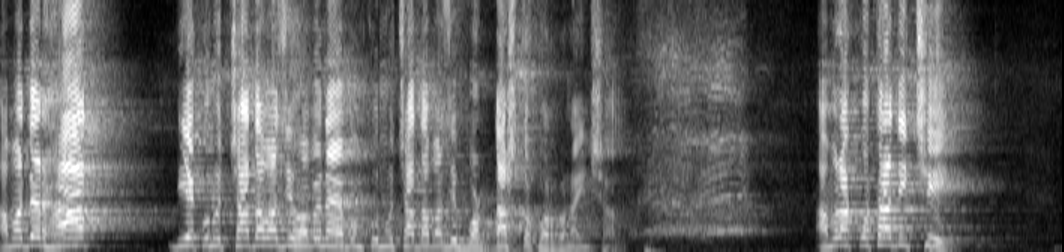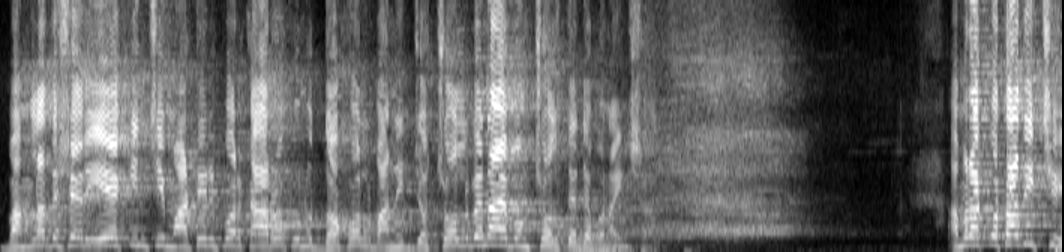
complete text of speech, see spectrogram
আমাদের হাত দিয়ে কোনো চাঁদাবাজি হবে না এবং কোনো চাঁদাবাজি বরদাস্ত করব না ইনশাল্লাহ আমরা কথা দিচ্ছি, বাংলাদেশের এক ইঞ্চি মাটির পর কারও কোনো দখল বাণিজ্য চলবে না এবং চলতে দেব না ইনশাল্লাহ আমরা কথা দিচ্ছি,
